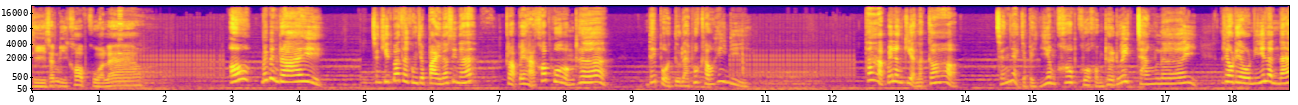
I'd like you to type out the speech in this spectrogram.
ทีฉันมีครอบครัวแล้ว โอ้ไม่เป็นไร ฉันคิดว่าเธอคงจะไปแล้วสินะ กลับไปหาครอบครัวของเธอ ได้โปรดดูแลพวกเขาให้ดี ถ้าหากไม่รังเกียจแล้วก็ ฉันอยากจะไปเยี่ยมครอบครัวของเธอด้วยจังเลย เร็วๆนี้ล่ะนะ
